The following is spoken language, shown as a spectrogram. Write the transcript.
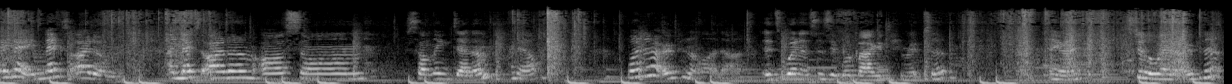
Okay, next item. Our next item are some, something denim. Yeah. Why did I open it like that? It's when it's a Ziploc bag and she rips it. Anyway, still a way to open it.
